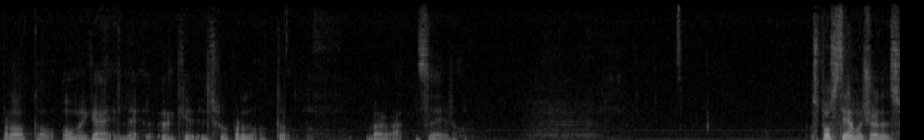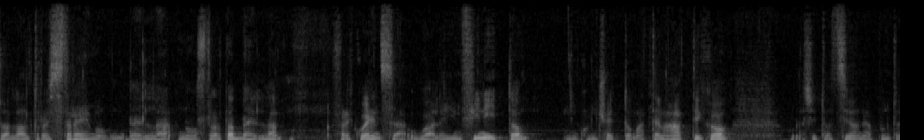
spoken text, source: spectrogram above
prodotto omega L, anche il suo prodotto varrà 0. Spostiamoci adesso all'altro estremo della nostra tabella, frequenza uguale infinito, un concetto matematico, una situazione appunto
